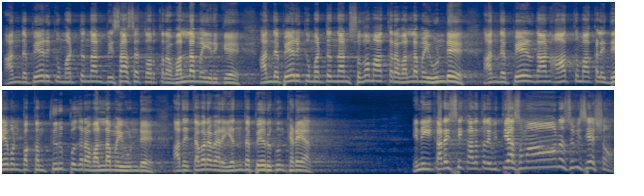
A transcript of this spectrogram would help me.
அந்த பேருக்கு மட்டும்தான் பிசாசை துரத்துற வல்லமை இருக்கு. அந்த பேருக்கு மட்டும்தான் சுகமாக்குற வல்லமை உண்டு. அந்த பேர் தான் ஆத்துமாக்களை தேவன் பக்கம் திருப்புகிற வல்லமை உண்டு. அதை தவிர வேற எந்த பேருக்கும் கிடையாது. இன்னைக்கு கடைசி காலத்தில் வித்தியாசமான சுவிசேஷம்.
